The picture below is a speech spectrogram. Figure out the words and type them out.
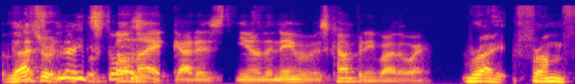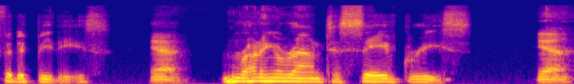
that's, that's, where, a great that's story. Phil Knight got his, you know, the name of his company, by the way. Right from Phidippides. Yeah, running around to save Greece. Yeah,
